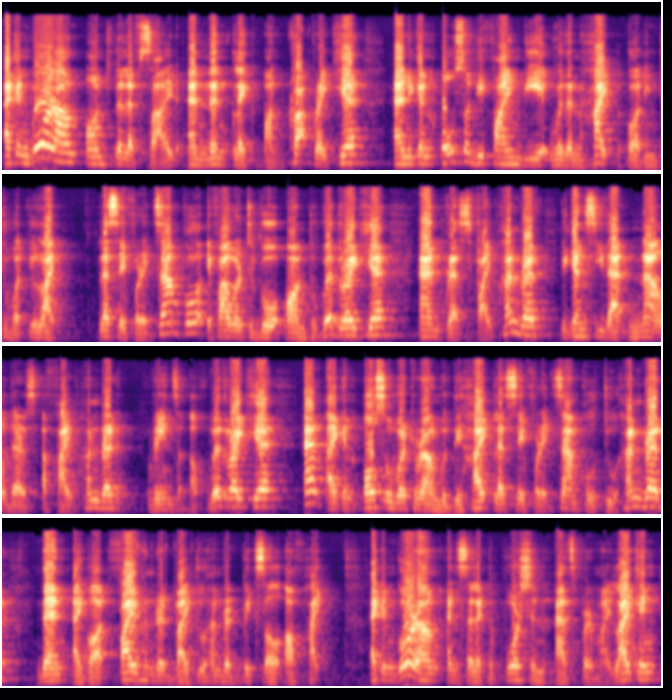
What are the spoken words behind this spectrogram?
I can go around onto the left side and then click on crop right here. And you can also define the width and height according to what you like. Let's say, for example, if I were to go on to width right here and press 500, you can see that now there's a 500 range of width right here. And I can also work around with the height. Let's say, for example, 200. Then I got 500 by 200 pixel of height. I can go around and select a portion as per my liking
